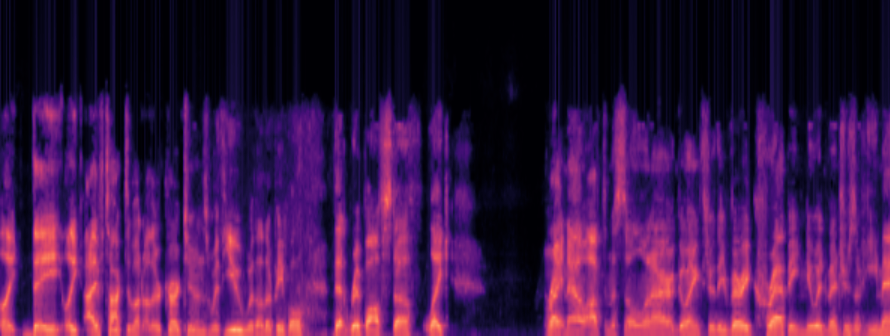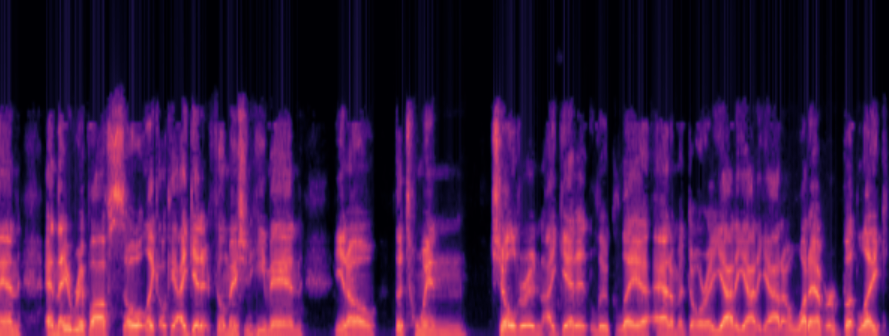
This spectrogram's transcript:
like they like I've talked about other cartoons with you with other people that rip off stuff. Like right now, Optimus Solo and I are going through the very crappy New Adventures of He-Man, and they rip off so like okay, I get it, Filmation He-Man, you know the twin children, I get it, Luke, Leia, Adam, Adora, yada yada yada, whatever. But like,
